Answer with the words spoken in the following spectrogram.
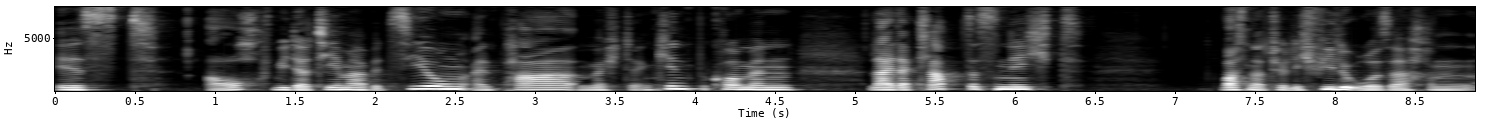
ist auch wieder Thema Beziehung. Ein Paar möchte ein Kind bekommen. Leider klappt das nicht, was natürlich viele Ursachen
